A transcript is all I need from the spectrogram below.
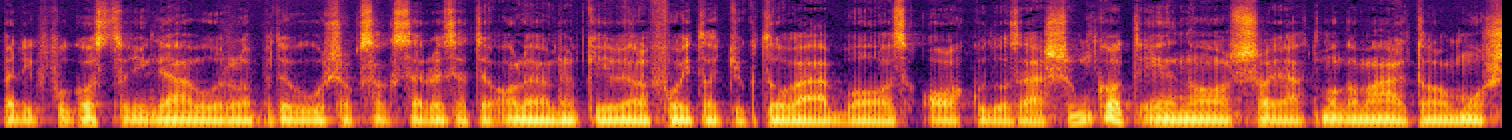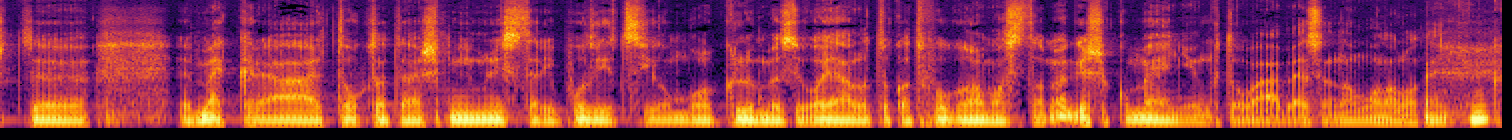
pedig Fogosztonyi Gáborral, a pedagógusok szakszervezete alelnökével folytatjuk tovább az alkudozásunkat. Én a saját magam által most megkreált oktatás miniszteri pozíciómból különböző ajánlatokat fogalmaztam meg, és akkor menjünk tovább ezen a vonalon. Menjünk.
